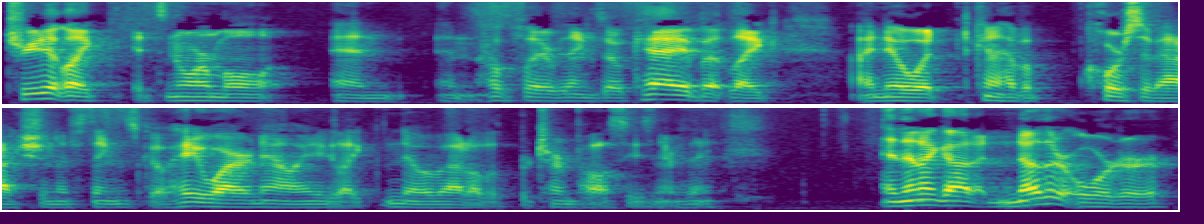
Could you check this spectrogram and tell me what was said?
treat it like it's normal and, and hopefully everything's okay. But like, I know what kind of have a course of action if things go haywire now. I need to like know about all the return policies and everything. And then I got another order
